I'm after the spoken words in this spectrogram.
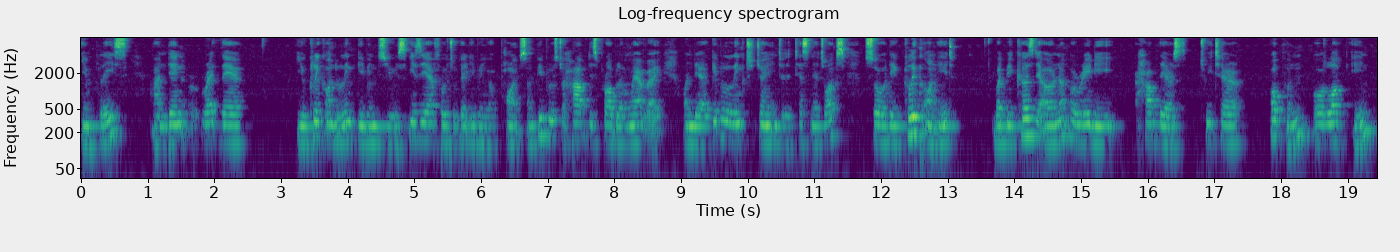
in place. And then right there you click on the link given to you. It's easier for you to get even your points. Some people used to have this problem whereby when they are given a link to join into the test networks so they click on it. But because they are not already have their Twitter open or logged in,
